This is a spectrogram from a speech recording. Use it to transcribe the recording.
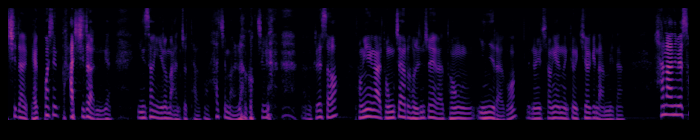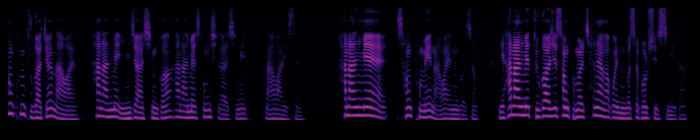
싫어요. 100%다 싫어하는 게 인성 이름 안 좋다고 하지 말라고. 그래서 동행할 동자로 돌림조회가 동인이라고 이름을 정했는 그 기억이 납니다. 하나님의 성품 두 가지가 나와요. 하나님의 인자하심과 하나님의 성실하심이 나와 있어요. 하나님의 성품이 나와 있는 거죠. 이 하나님의 두 가지 성품을 찬양하고 있는 것을 볼 수 있습니다.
